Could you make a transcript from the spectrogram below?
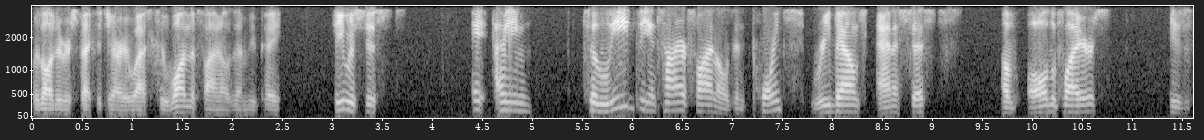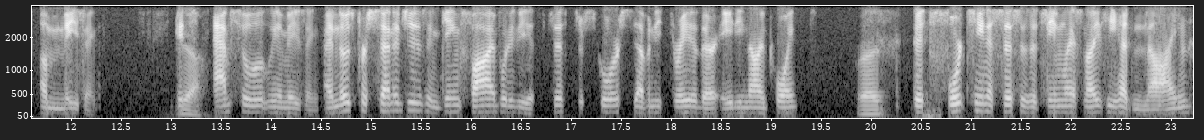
With all due respect to Jerry West, who won the finals MVP, he was just, I mean, to lead the entire finals in points, rebounds, and assists of all the players is amazing. It's Yeah. absolutely amazing. And those percentages in Game Five, what did he assist or score? Seventy-three of their eighty-nine points. Right. Did fourteen assists as a team last night. He had nine.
